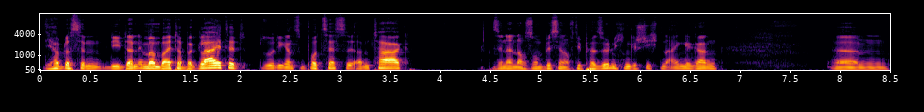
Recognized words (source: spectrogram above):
die haben das dann, die dann immer weiter begleitet, so die ganzen Prozesse am Tag, sind dann auch so ein bisschen auf die persönlichen Geschichten eingegangen. Ähm,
